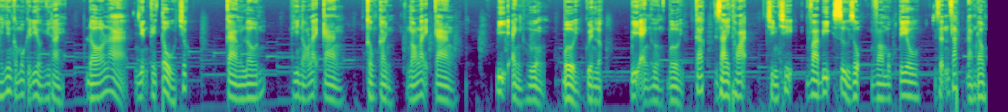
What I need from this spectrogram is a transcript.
Thế nhưng có một cái điều như này, đó là những cái tổ chức càng lớn thì nó lại càng công cành nó lại càng bị ảnh hưởng bởi quyền lực, bị ảnh hưởng bởi các giai thoại chính trị và bị sử dụng vào mục tiêu dẫn dắt đám đông.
